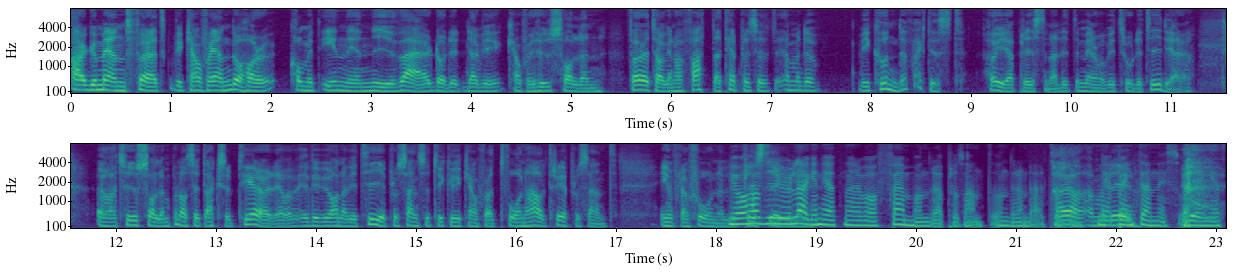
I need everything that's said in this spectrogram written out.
argument för att vi kanske ändå har kommit in i en ny värld då, det- där vi kanske hushållen, företagen har fattat helt plötsligt ja, men det, vi kunde faktiskt höja priserna lite mer än vad vi trodde tidigare. Att hushållen på något sätt accepterar det. Är vi vana vid 10% så tycker vi kanske att 2,5-3% inflation eller Jag hade ju lägenhet när det var 500 procent under den där tiden. Ja, ja, med det- Bengt Dennis och gänget.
